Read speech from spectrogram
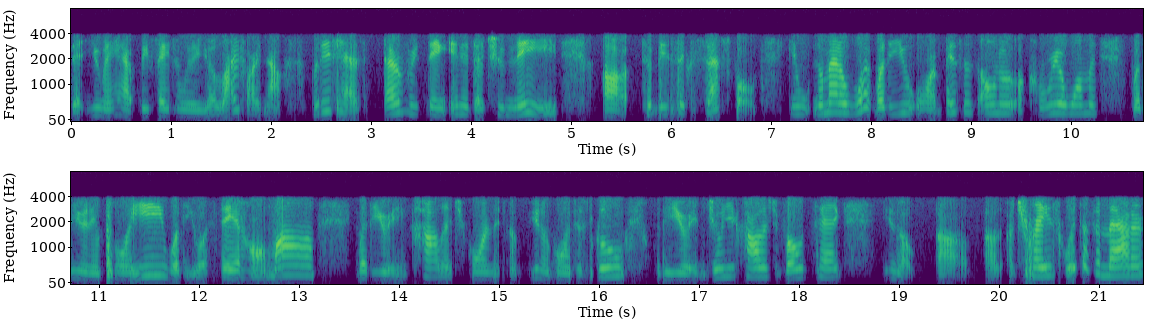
that you may have be facing within your life right now, but it has everything in it that you need uh, to be successful. In, no matter what, whether you are a business owner, a career woman, whether you're an employee, whether you're a stay-at-home mom, whether you're in college, going you know going to school, whether you're in junior college, vote tech, you know, a, a trade school. It doesn't matter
